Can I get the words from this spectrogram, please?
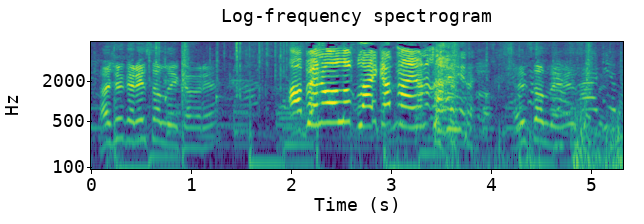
Ha çocuklar el sallayın kameraya. Abone olup like atmayı unutmayın. El sallayın el sallayın.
